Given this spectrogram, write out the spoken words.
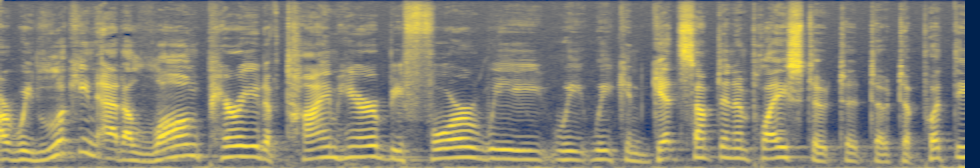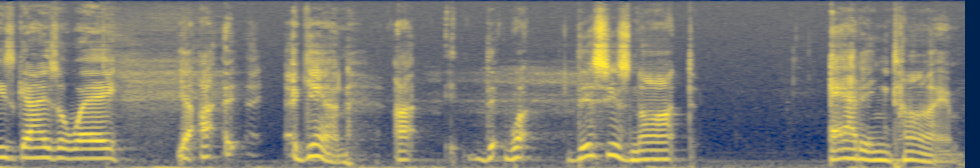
Are we looking at a long period of time here before we we, we can get something in place to, to, to, to put these guys away? Yeah, I, I- again, I, th- what this is not adding time.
